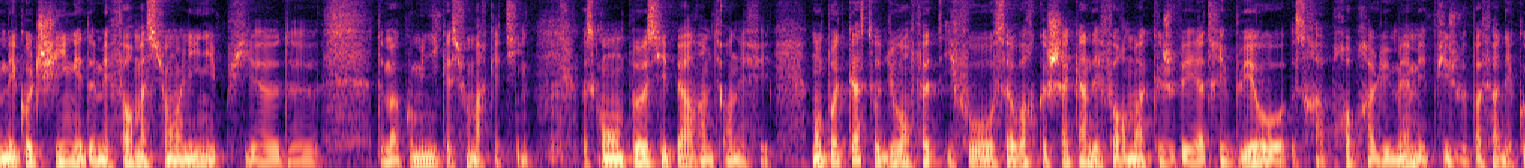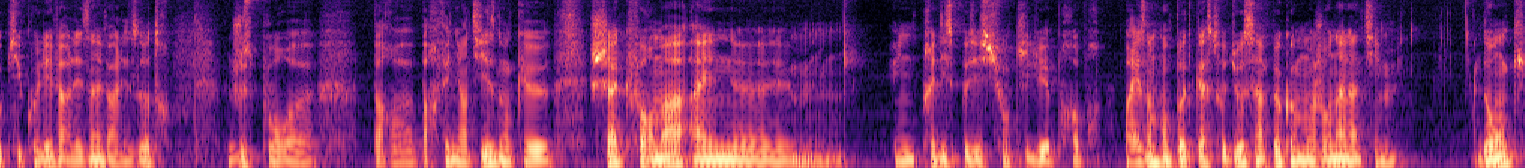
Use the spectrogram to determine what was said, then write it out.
mes, coachings et de mes formations en ligne et puis de, ma communication marketing. Parce qu'on peut s'y perdre en effet. Mon podcast audio, en fait, il faut savoir que chacun des formats que je vais attribuer sera propre à lui-même et puis je ne veux pas faire des copier-coller vers les uns et vers les autres, juste pour euh, par fainéantise. Donc euh, chaque format a une, euh, une prédisposition qui lui est propre. Par exemple, mon podcast audio, c'est un peu comme mon journal intime. Donc,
